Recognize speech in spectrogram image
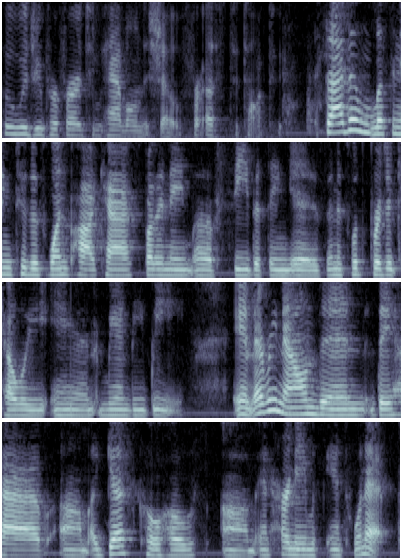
Who would you prefer to have on the show for us to talk to? So I've been listening to this one podcast by the name of See the Thing Is, and it's with Bridget Kelly and Mandy B. And every now and then they have um, a guest co-host, um, and her name is Antoinette.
